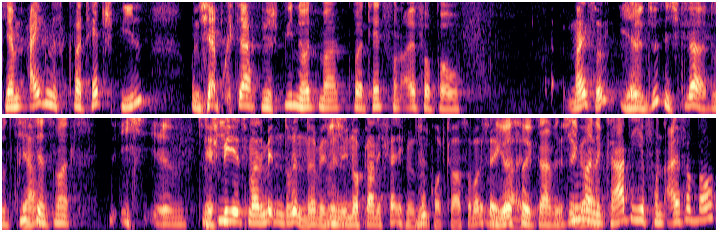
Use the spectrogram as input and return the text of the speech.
Die haben ein eigenes Quartettspiel und ich habe gedacht, wir spielen heute mal Quartett von Alpha Bau. Meinst du? Ja, natürlich, klar. Du ziehst Ja. jetzt mal. Ich, äh, Wir spielen jetzt mal mittendrin, ne? Wir sind nämlich noch gar nicht fertig mit unserem Podcast, aber ist ja Ja, egal. ist egal. Wir Ist ziehen mal eine Karte hier von Alpha Bau.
